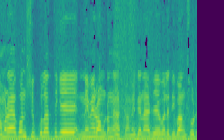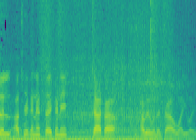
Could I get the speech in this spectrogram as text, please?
আমরা এখন শিবকুলার থেকে নেমে রংটংয়ে আসলাম। এখানে আছে বলে দিবাংশ হোটেল, আছে এখানে একটা, এখানে চাটা খাবে বলে চা, ওয়াই ওয়াই।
